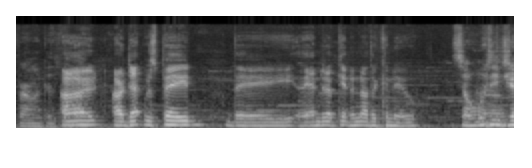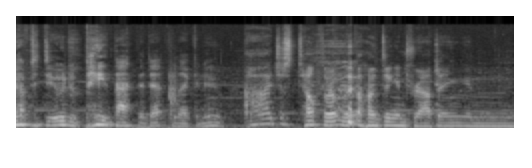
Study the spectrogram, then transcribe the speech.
Veronica's? Our, our debt was paid. They they ended up getting another canoe. so what did you have to do to pay back the debt for that canoe? I just helped her out with the hunting and trapping and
